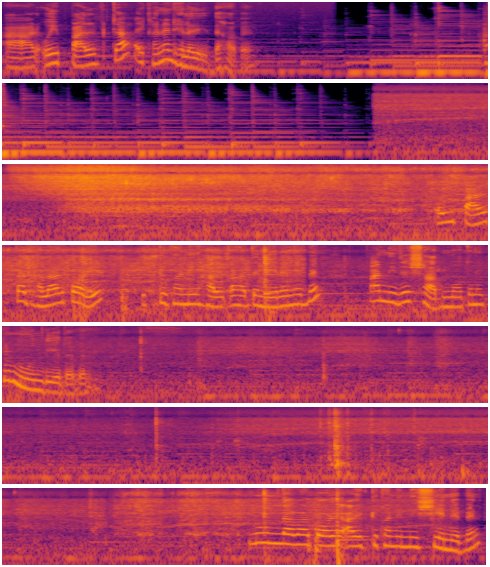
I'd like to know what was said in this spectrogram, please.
আর ওই পাল্পটা এখানে ঢেলে দিতে হবে। ওই পাল্পটা ঢালার পরে একটুখানি হালকা হাতে নেড়ে নেবেন আর নিজের স্বাদ মতন একটু নুন দিয়ে দেবেন। নুন দেওয়ার পরে আর একটুখানি মিশিয়ে নেবেন।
